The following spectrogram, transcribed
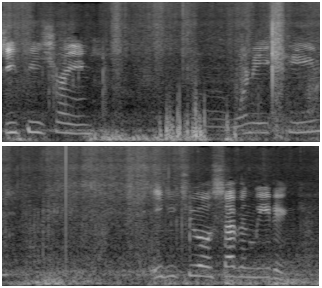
CP train uh, 118, 8207 leading.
